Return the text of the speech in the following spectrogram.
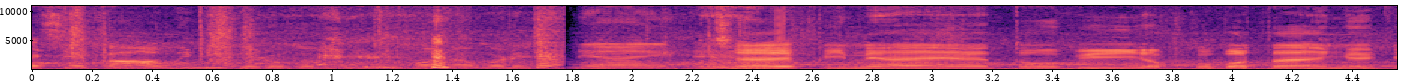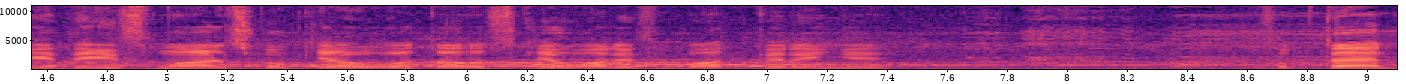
ऐसे काम ही नहीं करोगे चाय पीने आए हैं तो अभी आपको बताएँगे कि तेईस मार्च को क्या हुआ था उसके हवाले से बात करेंगे। सप्तान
